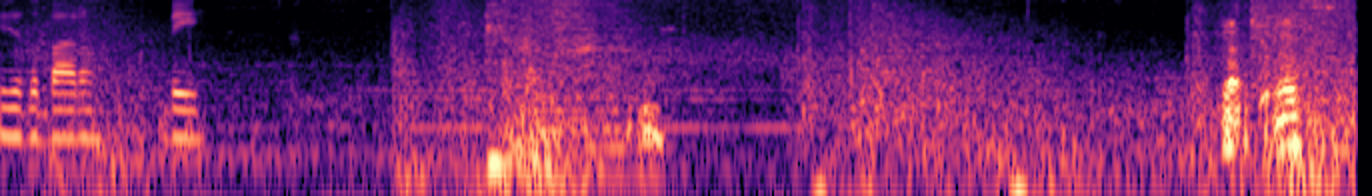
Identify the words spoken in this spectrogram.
He's at the bottom. B. What's this?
